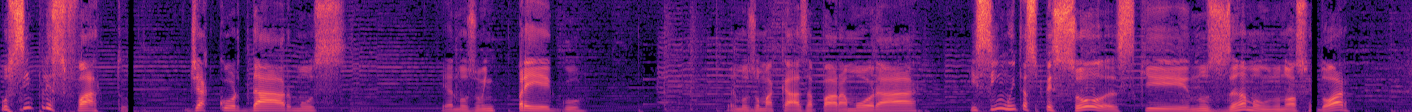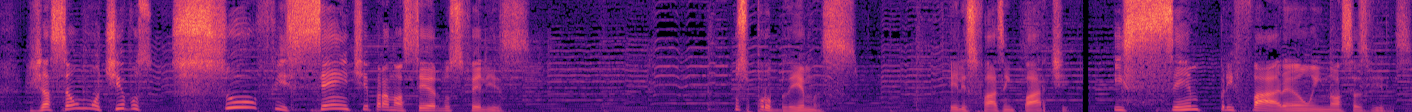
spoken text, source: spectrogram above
O simples fato de acordarmos, termos um emprego, termos uma casa para morar, e sim muitas pessoas que nos amam no nosso redor, já são motivos suficiente para nós sermos felizes. Os problemas, eles fazem parte e sempre farão em nossas vidas.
